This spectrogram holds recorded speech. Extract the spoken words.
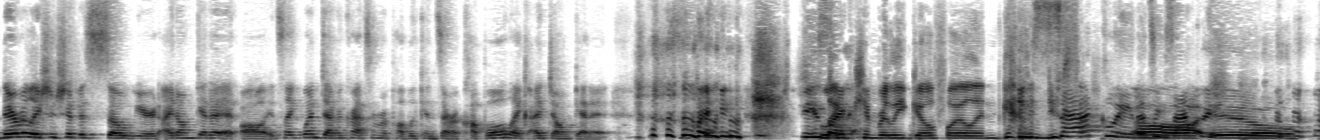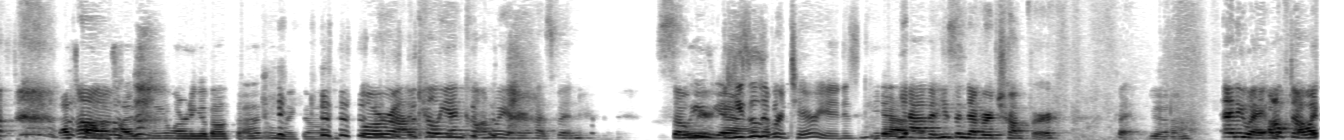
Their relationship is so weird. I don't get it at all. It's like when Democrats and Republicans are a couple, like I don't get it. Like, she's like, like, kimberly guilfoyle and gavin newsom exactly. That's Oh, exactly. ew. That's Um, traumatized me learning about that. Oh my god. or uh, Kellyanne Conway and her husband. So Please, weird. yeah. he's a libertarian isn't he Yeah. Yeah, but he's a never Trumper. But Yeah. Anyway, I- off topic. like-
